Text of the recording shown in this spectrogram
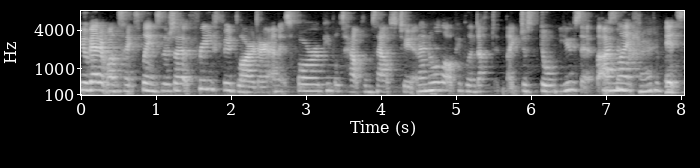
you'll get it once I explain. So there's a free food larder and it's for people to help themselves to. And I know a lot of people in Dufftown like just don't use it. But That's I'm like incredible. it's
